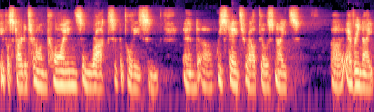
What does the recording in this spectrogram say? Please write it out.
People started throwing coins and rocks at the police, and and uh, we stayed throughout those nights, uh, every night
